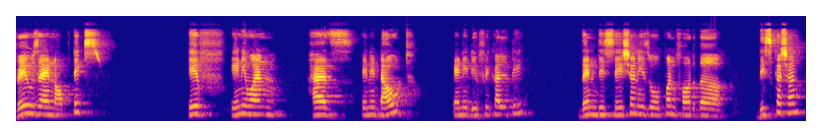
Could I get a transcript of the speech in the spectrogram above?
Waves and optics. If anyone has any doubt any difficulty then this session is open for the discussion.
